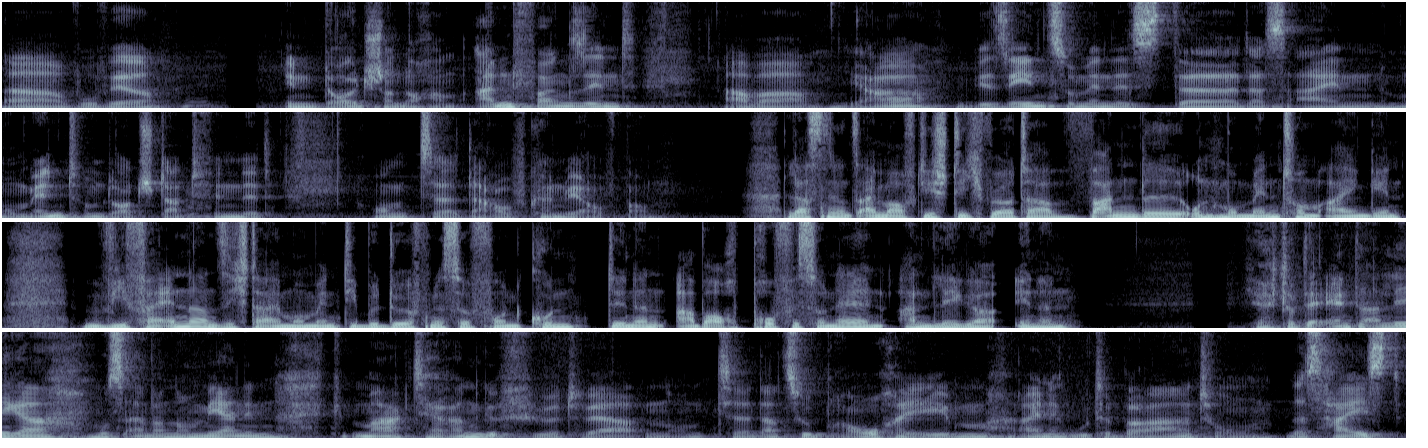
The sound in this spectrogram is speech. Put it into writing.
äh, wo wir in Deutschland noch am Anfang sind. Aber ja, wir sehen zumindest, äh, dass ein Momentum dort stattfindet und äh, darauf können wir aufbauen. Lassen Sie uns einmal auf die Stichwörter Wandel und Momentum eingehen. Wie verändern sich da im Moment die Bedürfnisse von Kundinnen, aber auch professionellen AnlegerInnen? Ja, ich glaube, der Endanleger muss einfach noch mehr an den Markt herangeführt werden und äh, dazu braucht er eben eine gute Beratung. Das heißt,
